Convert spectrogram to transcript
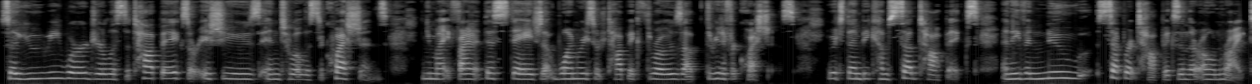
So you reword your list of topics or issues into a list of questions. You might find at this stage that one research topic throws up three different questions, which then become subtopics and even new separate topics in their own right.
